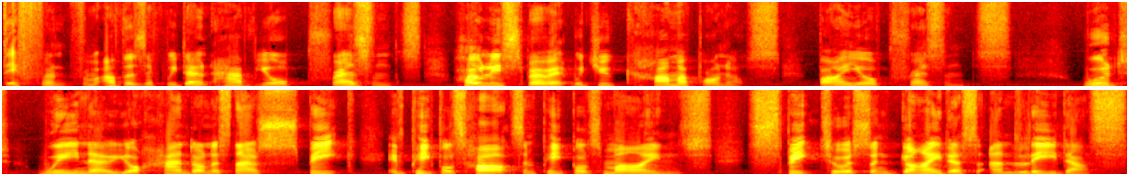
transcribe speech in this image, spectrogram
different from others if we don't have your presence? Holy Spirit, would you come upon us by your presence? Would we know your hand on us now. Speak in people's hearts and people's minds. Speak to us and guide us and lead us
